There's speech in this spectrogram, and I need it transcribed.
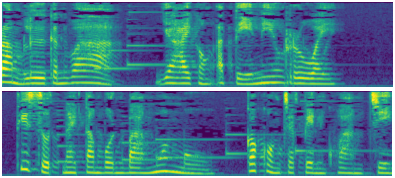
ร่ำลือกันว่า ยายของอตินิ้วรวย ที่สุดในตำบลบางม่วงหมู่ก็คงจะเป็นความจริง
